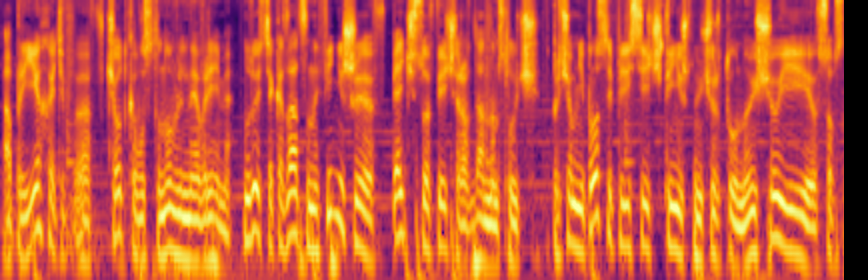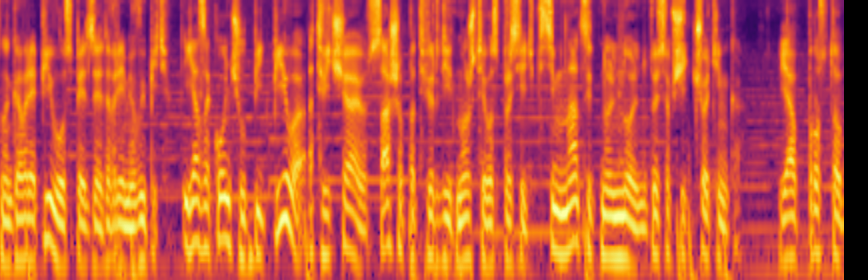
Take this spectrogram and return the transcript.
а приехать в, в четко в установленное время. Ну то есть оказаться на финише в 5 часов вечера в данном случае. Причем не просто пересечь финишную черту, но еще и, собственно говоря, пиво успеть за это время выпить. Я закончил пить пиво, отвечаю, Саша подтвердит, можете его спросить, в 17.00, ну то есть вообще четенько. Я просто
